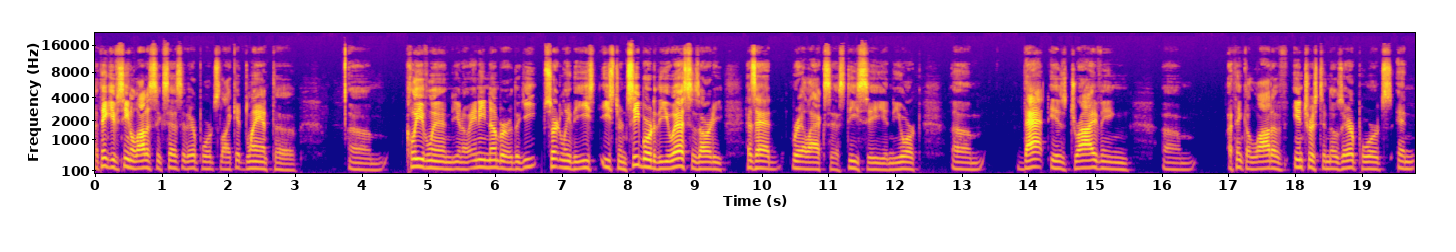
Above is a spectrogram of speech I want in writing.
I think you've seen a lot of success at airports like Atlanta, um, Cleveland, you know, any number. Of the certainly the east, eastern seaboard of the U.S. has already has had rail access. D.C. and New York, um, that is driving, um, I think, a lot of interest in those airports and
